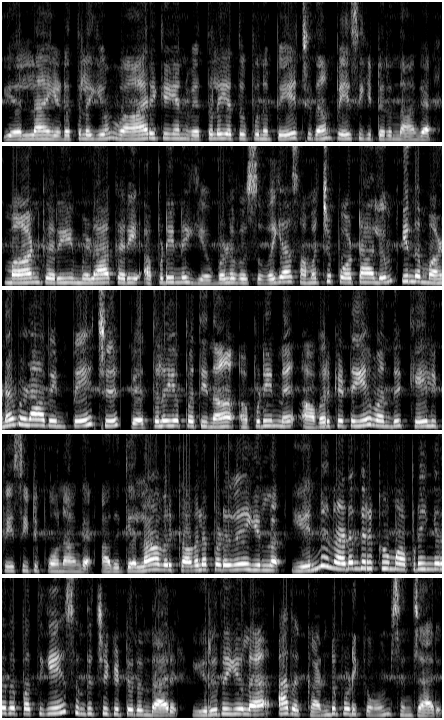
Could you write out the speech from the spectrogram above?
எல்லா இடத்துலயும் வாரிக்கையன் வெத்தலைய துப்புன பேச்சு தான் பேசிக்கிட்டு இருந்தாங்க. மான்கறி மிளாக்கறி அப்படின்னு எவ்வளவு சுவையா சமைச்சு போட்டாலும் இந்த மணவிழாவின் பேச்சு வெத்தலைய பத்தி தான் அப்படின்னு அவர்கிட்டயே வந்து கேலி பேசிட்டு போனாங்க. அதுக்கெல்லாம் அவர் கவலைப்படவே இல்லை. என்ன நடந்திருக்கும் அப்படிங்கறத பத்தியே சிந்திச்சுக்கிட்டு இருந்தாரு. இறுதியில அதை கண்டுபிடிக்கவும் செஞ்சாரு.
